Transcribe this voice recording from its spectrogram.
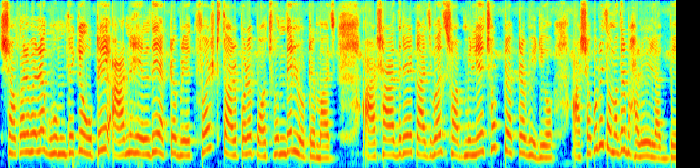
সকালবেলা ঘুম থেকে উঠেই আনহেলদি একটা ব্রেকফাস্ট তারপরে পছন্দের লোটে মাছ। আর সারাদিনের কাজবাজ সব মিলিয়ে ছোট্ট একটা ভিডিও আশা করি তোমাদের ভালোই লাগবে।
